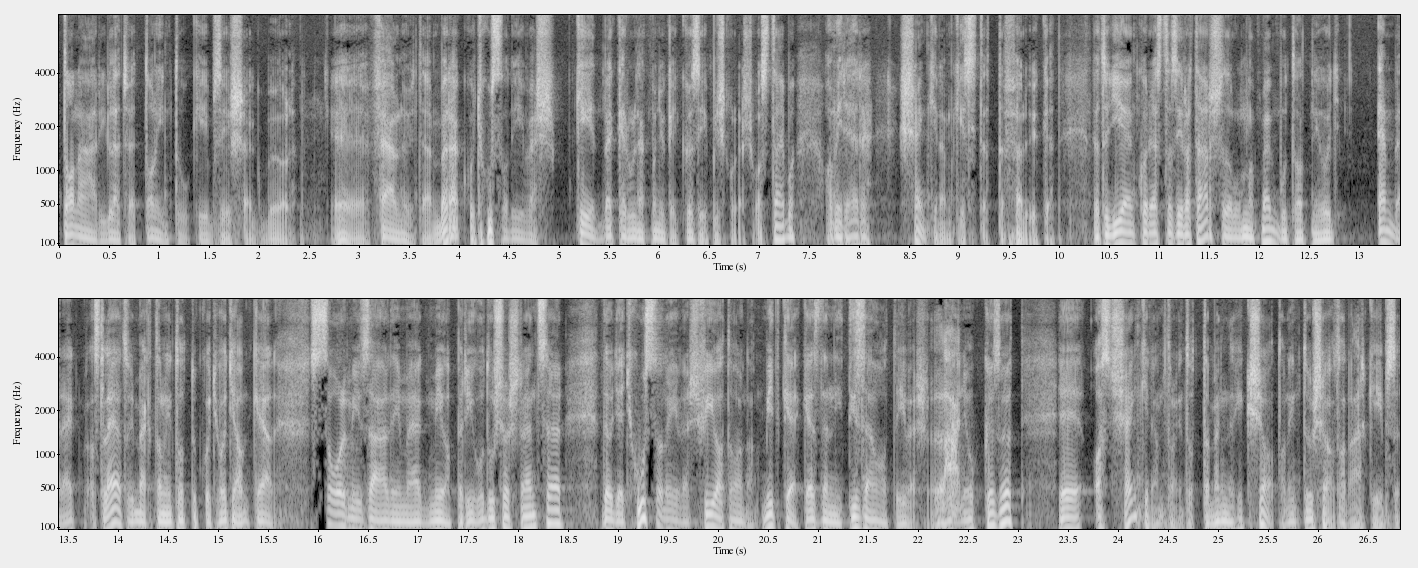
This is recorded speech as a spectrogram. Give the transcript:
tanár, illetve tanítóképzésekből felnőtt emberek, hogy 20 éves két bekerülnek mondjuk egy középiskolás osztályba, amire erre senki nem készítette fel őket. Tehát, hogy ilyenkor ezt azért a társadalomnak megmutatni, hogy emberek, azt lehet, hogy megtanítottuk, hogy hogyan kell szolmizálni meg, mi a periódusos rendszer, de hogy egy 20 éves fiatalnak mit kell kezdeni 16 éves lányok között, eh, azt senki nem tanította meg nekik, se a tanító, se a tanárképző.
